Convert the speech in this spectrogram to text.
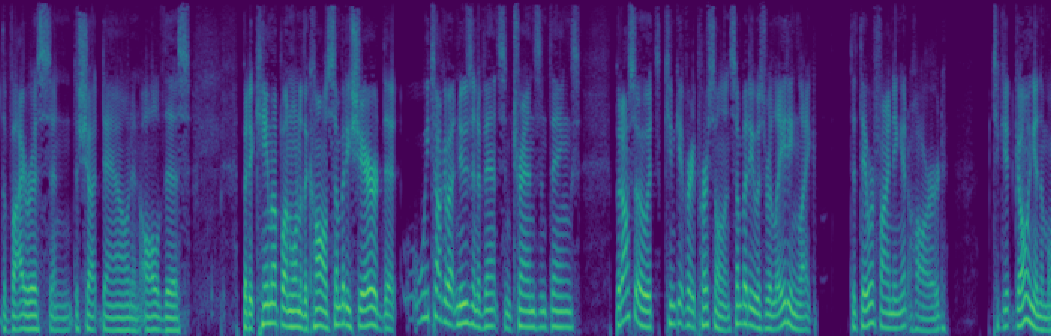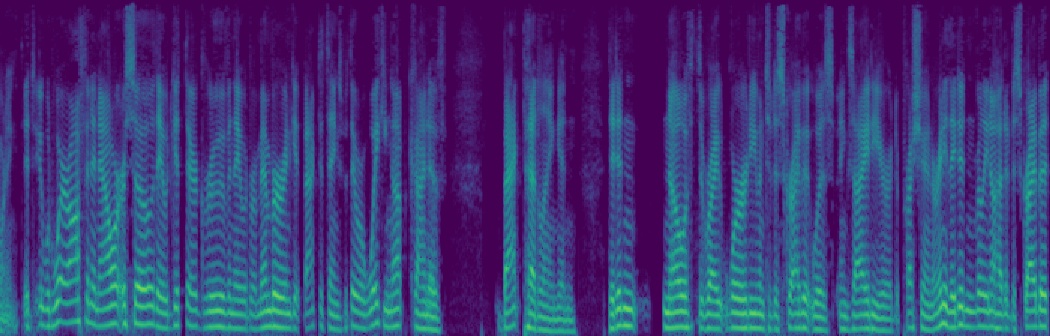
the virus and the shutdown and all of this. But it came up on one of the calls. Somebody shared that we talk about news and events and trends and things, but also it can get very personal. And somebody was relating like that they were finding it hard to get going in the morning. It, it would wear off in an hour or so. They would get their groove and they would remember and get back to things, but they were waking up kind of backpedaling and they didn't know if the right word even to describe it was anxiety or depression or any. They didn't really know how to describe it.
